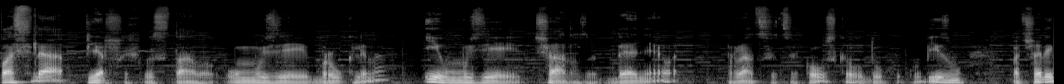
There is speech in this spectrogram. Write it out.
пасля першых выставаў у музеі брукліна і ў музеі чарльза дэніела працы цыкоўска ў духу кубізму пачалі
